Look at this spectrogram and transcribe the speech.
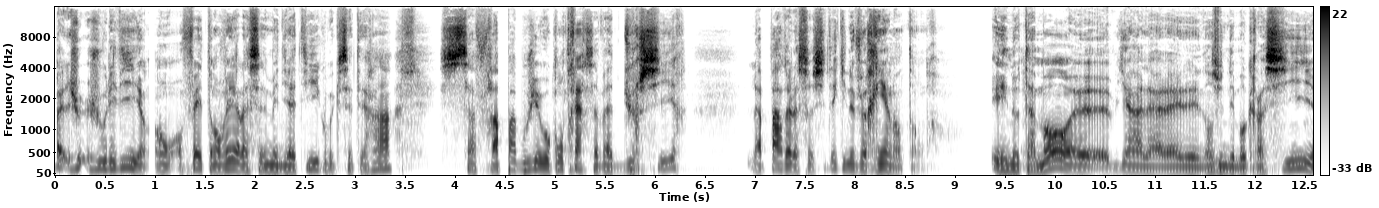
Bah, je, je, vous l'ai dit, en, en, fait, envers la scène médiatique, etc., ça fera pas bouger. Au contraire, ça va durcir la part de la société qui ne veut rien entendre. Et notamment, euh, bien la, la, dans une démocratie,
